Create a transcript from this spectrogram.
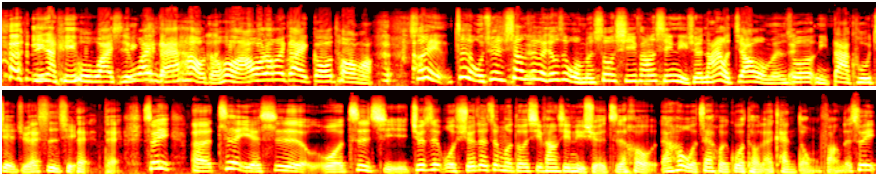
伊若欺负我的时，我应该好的好啊，我拢会跟伊沟通哦。所以这我觉得像这个就是我们受西方心理学哪有教我们说你大哭解决事情？对对，所以呃，这也是我自己，就是我学了这么多西方心理学之后，然后我再回过头来看东方的，所以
